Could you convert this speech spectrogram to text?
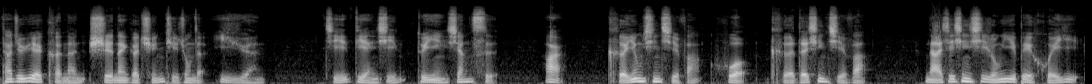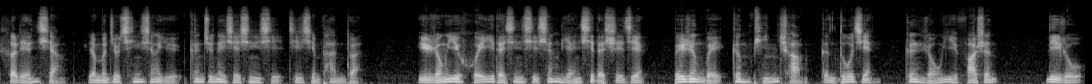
他就越可能是那个群体中的一员，即典型对应相似。二、可用性启发或可得性启发，哪些信息容易被回忆和联想，人们就倾向于根据那些信息进行判断。与容易回忆的信息相联系的事件，被认为更平常、更多见、更容易发生。例如，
